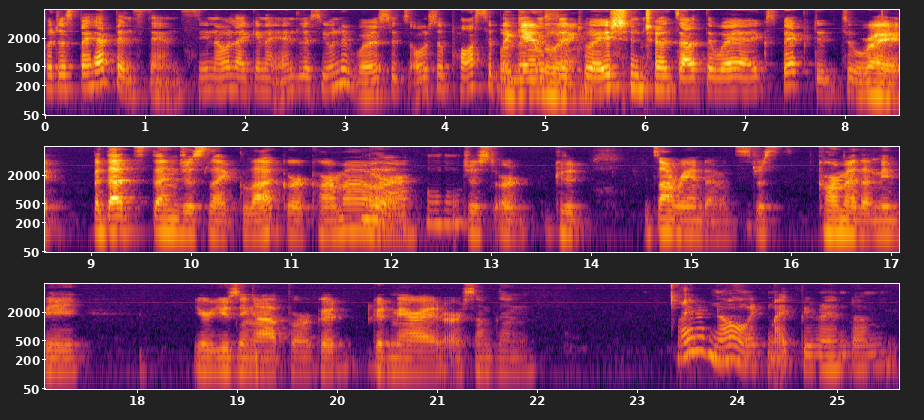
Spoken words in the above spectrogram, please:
but just by happenstance. You know, like in an endless universe, it's also possible Like that the situation turns out the way I expected to. Right. But that's then just like luck or karma Yeah. or mhm. just or could it it's not random, it's just karma that maybe you're using up or good good merit or something. I don't know. It might be random.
